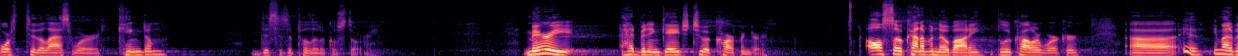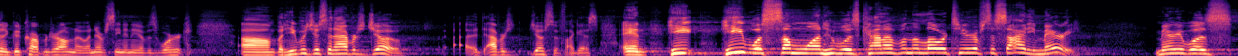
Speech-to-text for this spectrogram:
fourth to the last word kingdom. This is a political story. Mary had been engaged to a carpenter, also kind of a nobody, blue collar worker. Uh, yeah, he might have been a good carpenter. I don't know. I've never seen any of his work. Um, but he was just an average Joe, uh, average Joseph, I guess. And he, he was someone who was kind of on the lower tier of society, Mary. Mary was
